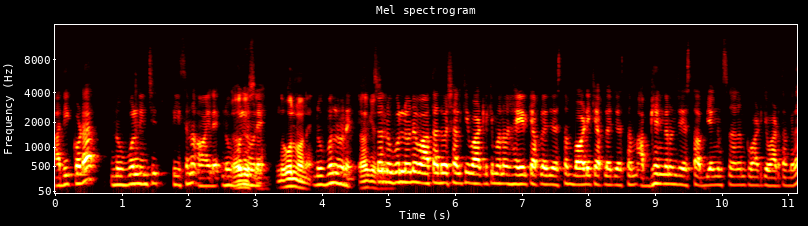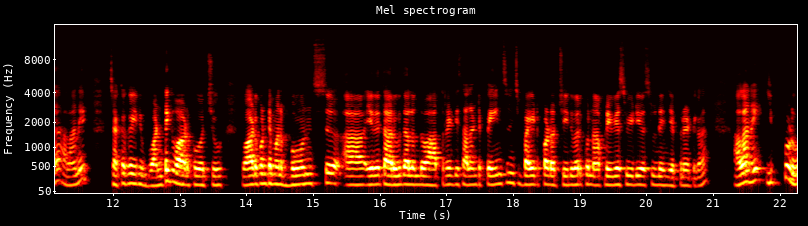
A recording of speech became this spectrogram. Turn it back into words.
అది కూడా నువ్వుల నుంచి తీసిన ఆయిలే నువ్వుల నూనె. నువ్వుల నూనె. నువ్వుల నూనె. సో నువ్వుల నూనె వాత దోషాలకి వాటికి మనం hair కి అప్లై చేస్తాం బాడీకి అప్లై చేస్తాం అభ్యంగనం చేస్తాం అభ్యంగన స్నానానికి వాటికి వాడతాం కదా అలానే చక్కగా ఇది వంటకి వాడుకోవచ్చు. వాడుకుంటే మన బోన్స్ ఏదైతే అరుగుదల ఉందో ఆథరైటిస్ అలాంటి పెయిన్స్ నుంచి బయటపడవచ్చు ఇది వరకు నా ప్రీవియస్ వీడియోస్లో నేను చెప్పినట్టుగా. అలానే ఇప్పుడు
